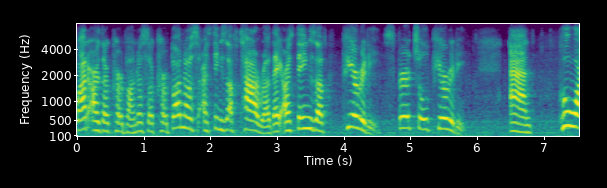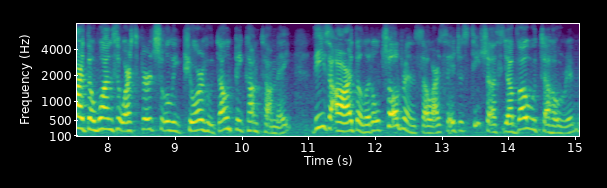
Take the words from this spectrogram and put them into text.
"What are the karbanos? The karbanos are things of tara. They are things of purity, spiritual purity, and Who are the ones who are spiritually pure, who don't become tummy? These are the little children. So our sages teach us, Yavohu Tahorim,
